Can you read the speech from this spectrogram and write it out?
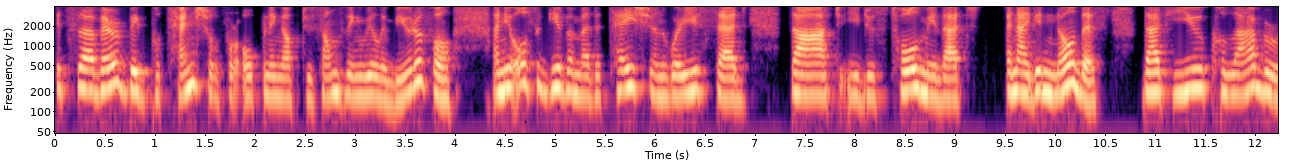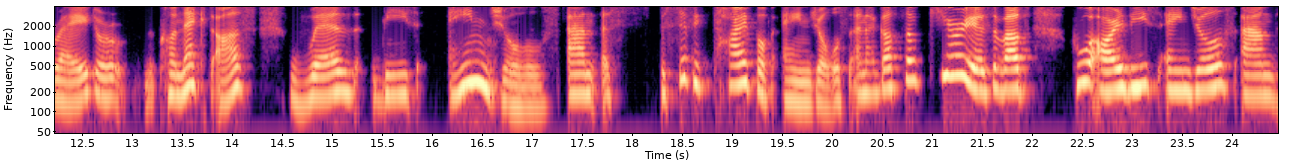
it's a very big potential for opening up to something really beautiful. And you also give a meditation where you said that you just told me that and I didn't know this that you collaborate or connect us with these angels and a specific type of angels. And I got so curious about who are these angels and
